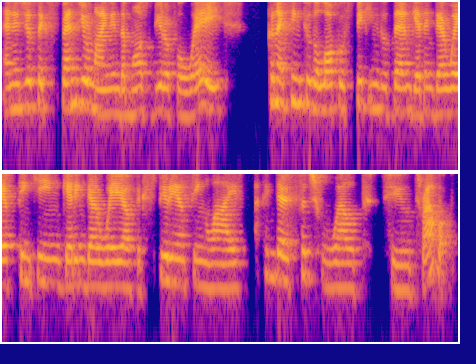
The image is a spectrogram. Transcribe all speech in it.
And it just expands your mind in the most beautiful way connecting to the locals, speaking to them, getting their way of thinking, getting their way of experiencing life. I think there's such wealth to travel.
